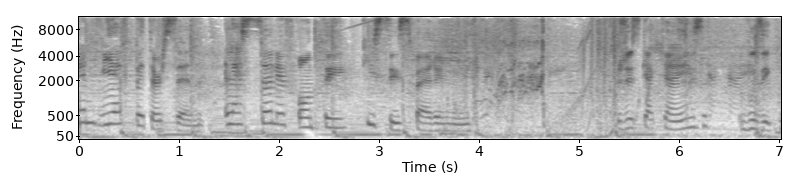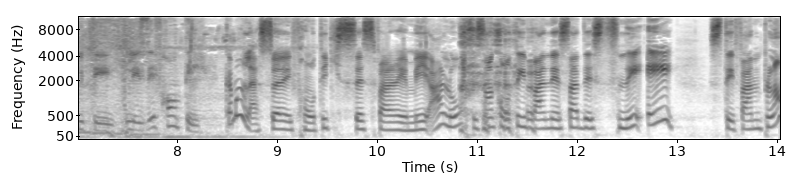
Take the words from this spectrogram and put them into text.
Geneviève Peterson, la seule effrontée qui sait se faire aimer. Jusqu'à 15, vous écoutez Les effrontés. Comment la seule effrontée qui sait se faire aimer? Allô, c'est sans compter Vanessa Destinée et Stéphane Plante,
